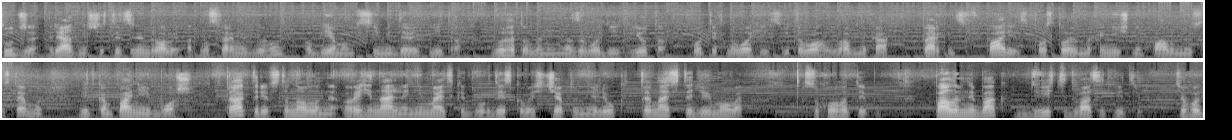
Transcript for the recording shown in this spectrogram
Тут же рядний шестициліндровий атмосферний двигун об'ємом 7,9 літра, виготовлений на заводі Юта по технології світового виробника Perkins в парі з простою механічною паливною системою від компанії Bosch. В тракторі встановлене оригінальне німецьке двохдискове щеплення люк 13-дюймове сухого типу. Паливний бак 220 літрів. Цього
